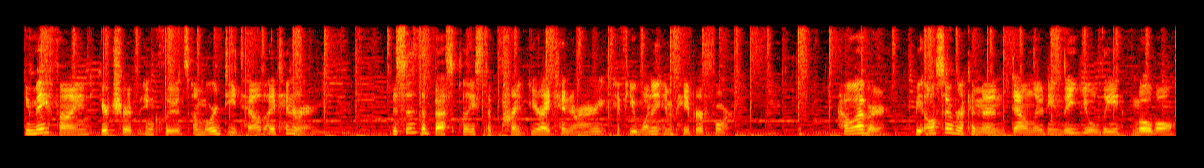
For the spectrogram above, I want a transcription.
You may find your trip includes a more detailed itinerary. This is the best place to print your itinerary if you want it in paper form. However, we also recommend downloading the YouLi mobile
